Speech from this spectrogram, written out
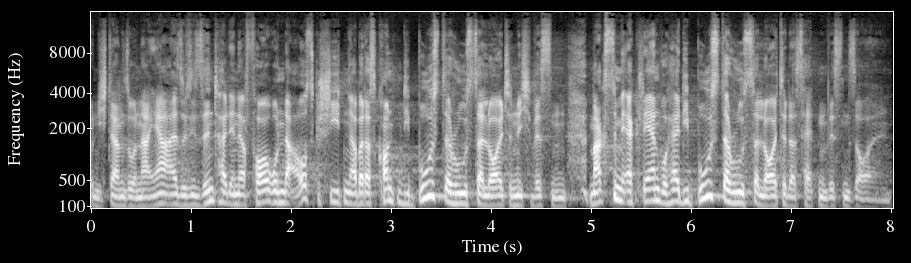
Und ich dann so, naja, also sie sind halt in der Vorrunde ausgeschieden, aber das konnten die Booster Rooster Leute nicht wissen. Magst du mir erklären, woher die Booster Rooster Leute das hätten wissen sollen?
